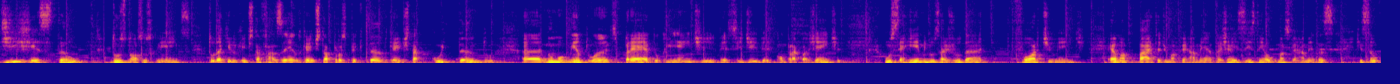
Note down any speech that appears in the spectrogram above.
de gestão dos nossos clientes. Tudo aquilo que a gente está fazendo, que a gente está prospectando, que a gente está cuidando uh, no momento antes, pré do cliente decidir de comprar com a gente, o CRM nos ajuda fortemente. É uma baita de uma ferramenta, já existem algumas ferramentas que são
